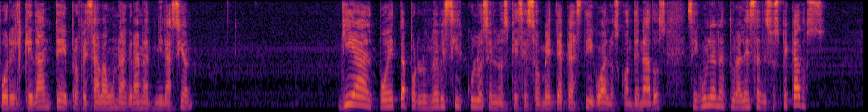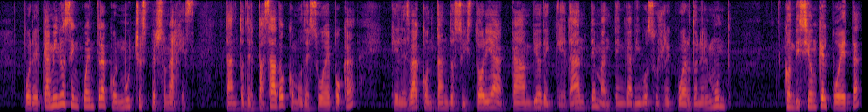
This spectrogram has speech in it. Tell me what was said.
por el que Dante profesaba una gran admiración, guía al poeta por los nueve círculos en los que se somete a castigo a los condenados según la naturaleza de sus pecados. Por el camino se encuentra con muchos personajes, tanto del pasado como de su época, que les va contando su historia a cambio de que Dante mantenga vivo su recuerdo en el mundo, condición que el poeta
